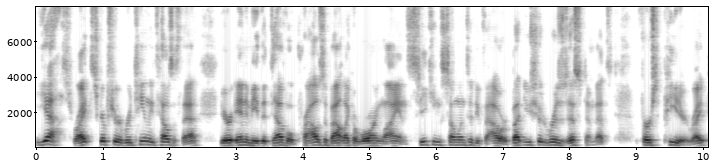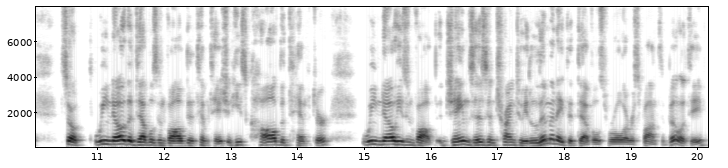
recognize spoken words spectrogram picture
Yes, right? Scripture routinely tells us that. Your enemy, the devil, prowls about like a roaring lion, seeking someone to devour, but you should resist him. That's First Peter, right? So we know the devil's involved in temptation. He's called the tempter we know he's involved. James isn't trying to eliminate the devil's role or responsibility.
